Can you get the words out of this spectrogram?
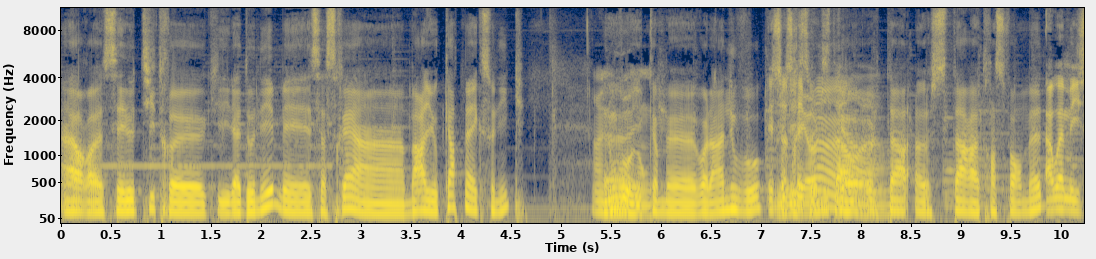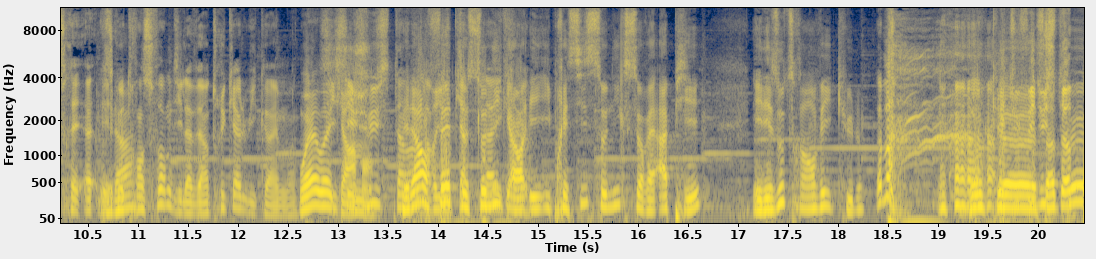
Alors, euh, c'est le titre euh, qu'il a donné, mais ça serait un Mario Kart mais avec Sonic. Un nouveau Euh, donc. Comme euh, voilà, un nouveau. Et ça serait euh, All-Star All-Star Transformed. Ah ouais, mais il serait. Parce Et là- que Transformed, il avait un truc à lui quand même? Ouais, ouais, si c'est carrément. juste un Mais là, en Mario fait, Kart Sonic, like, alors il précise, Sonic serait à pied et les autres seraient en véhicule. Ah bah. Donc, euh, fais du c'est un stop, peu-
